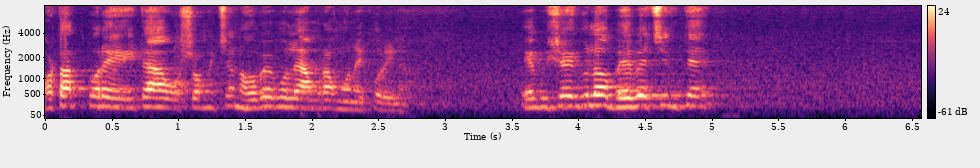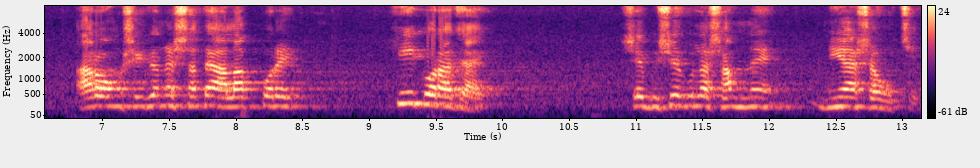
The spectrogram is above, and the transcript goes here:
হঠাৎ করে এটা অসমীচীন হবে বলে আমরা মনে করি না। এ বিষয়গুলো ভেবে চিনতে আরও অংশীজনের সাথে আলাপ করে কি করা যায় সে বিষয়গুলো সামনে নিয়ে আসা উচিত।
